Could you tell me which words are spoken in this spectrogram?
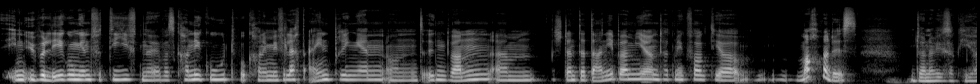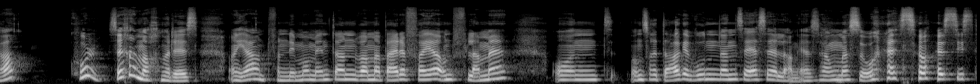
in Überlegungen vertieft, ne, was kann ich gut, wo kann ich mich vielleicht einbringen und irgendwann ähm, stand der Dani bei mir und hat mir gefragt, ja, machen wir das? Und dann habe ich gesagt, ja, cool, sicher machen wir das. Und ja, und von dem Moment an waren wir beide Feuer und Flamme und unsere Tage wurden dann sehr, sehr lange, sagen wir so. Also es ist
